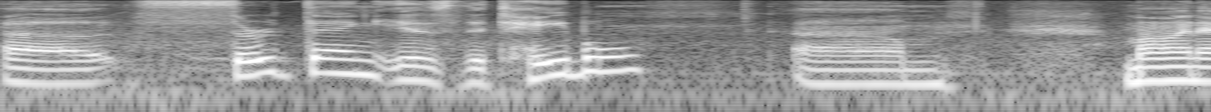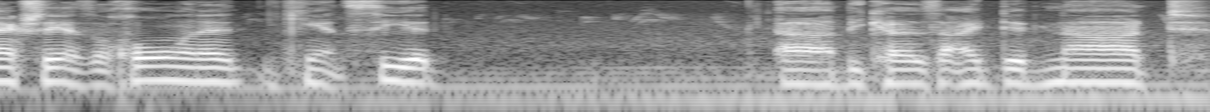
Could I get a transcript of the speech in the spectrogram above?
Uh, third thing is the table. Um, mine actually has a hole in it. You can't see it uh, because I did not,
